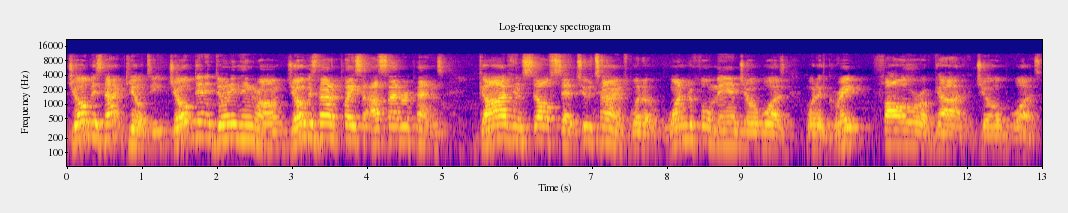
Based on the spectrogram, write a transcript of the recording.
Job is not guilty. Job didn't do anything wrong. Job is not a place outside of repentance. God himself said two times what a wonderful man Job was, what a great follower of God Job was.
